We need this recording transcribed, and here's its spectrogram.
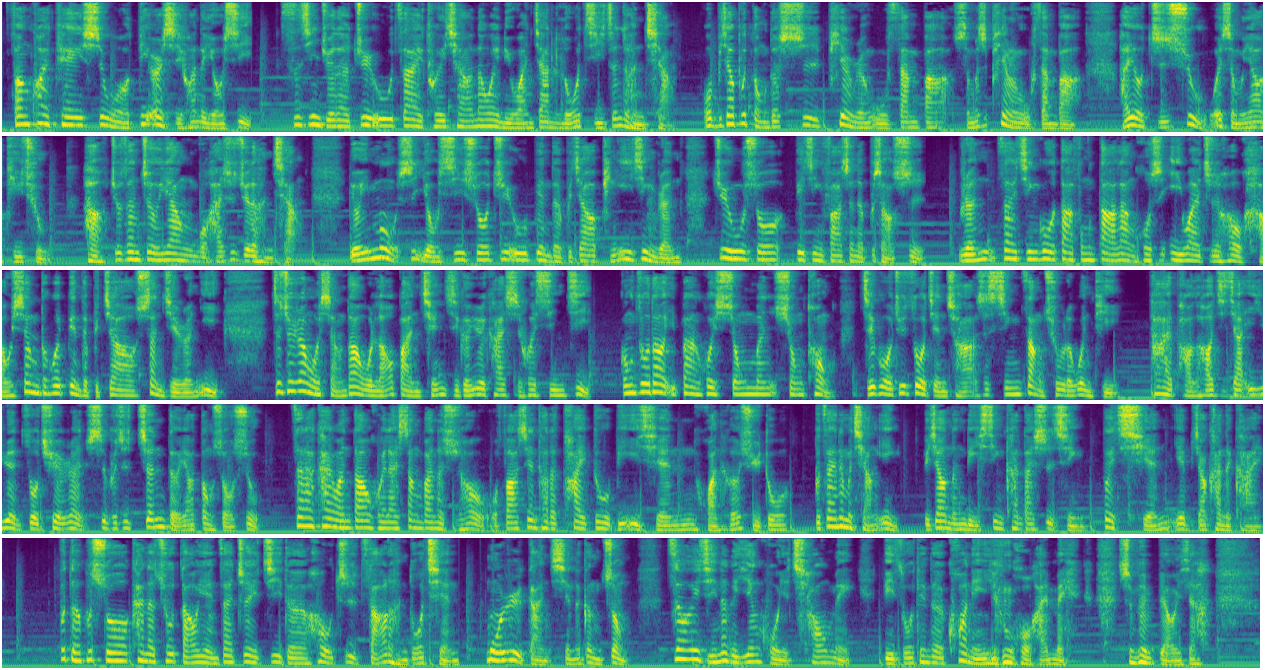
方块 K 是我第二喜欢的游戏，私心觉得巨屋在推敲那位女玩家的逻辑真的很强。我比较不懂的是骗人五三八，什么是骗人五三八？还有植树为什么要剔除？好，就算这样，我还是觉得很强。有一幕是有希说巨屋变得比较平易近人，巨屋说，毕竟发生了不少事，人在经过大风大浪或是意外之后，好像都会变得比较善解人意。这就让我想到我老板前几个月开始会心悸，工作到一半会胸闷胸痛，结果去做检查是心脏出了问题。他还跑了好几家医院做确认，是不是真的要动手术？在他开完刀回来上班的时候，我发现他的态度比以前缓和许多，不再那么强硬，比较能理性看待事情，对钱也比较看得开。不得不说，看得出导演在这一季的后置砸了很多钱，末日感显得更重。最后一集那个烟火也超美，比昨天的跨年烟火还美。顺便表一下。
